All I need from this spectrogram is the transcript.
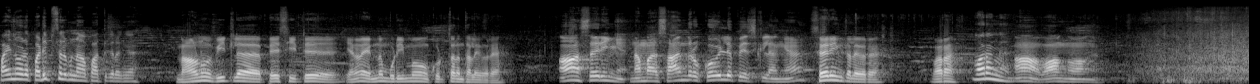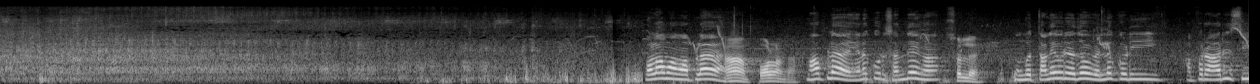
பையனோட படிப்பு செலவு நான் பார்த்துக்கிறேங்க நானும் வீட்டில் பேசிட்டு என்னால் என்ன முடியுமோ கொடுத்துறேன் தலைவரே. ஆ சரிங்க. நம்ம சாயந்தரம் கோவிலில் பேசிக்கலாங்க. சரிங்க தலைவரே. வரேன். வரேங்க. ஆ வாங்க வாங்க. போலாமா மாப்பிள? ஆ போகலாம்டா மாப்பிள எனக்கு ஒரு சந்தேகம். சொல்லு. உங்கள் தலைவர் ஏதோ வெள்ளைக்கொடி அப்புறம் அரிசி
